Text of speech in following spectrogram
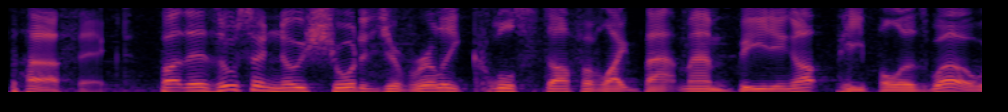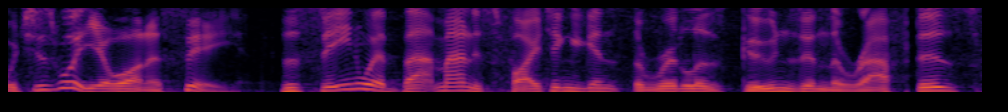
perfect. But there's also no shortage of really cool stuff of like Batman beating up people as well, which is what you want to see. The scene where Batman is fighting against the Riddler's goons in the rafters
